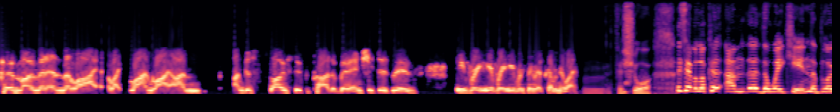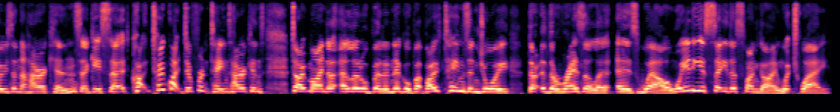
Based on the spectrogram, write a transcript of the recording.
her moment in the light, like limelight, I'm, I'm just so super proud of her, and she deserves every, every, everything that's coming her way. Mm, for sure. Let's have a look at um, the, the weekend, the Blues and the Hurricanes. I guess uh, two quite different teams. Hurricanes don't mind a, a, little bit of niggle, but both teams enjoy the, the razzle as well. Where do you see this one going? Which way?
